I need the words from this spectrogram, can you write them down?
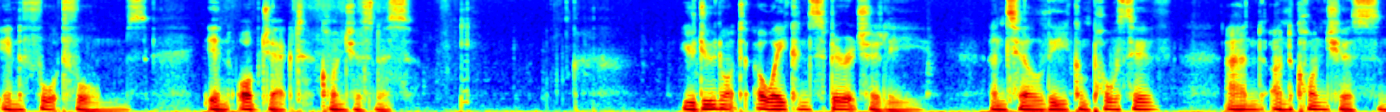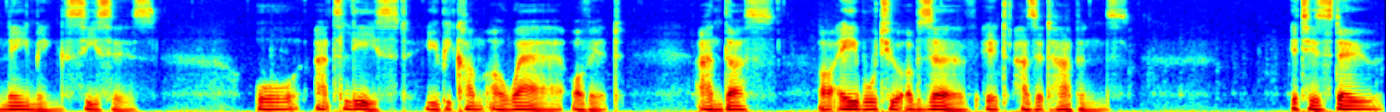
in thought forms, in object consciousness. You do not awaken spiritually until the compulsive and unconscious naming ceases, or at least you become aware of it and thus are able to observe it as it happens. It is though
